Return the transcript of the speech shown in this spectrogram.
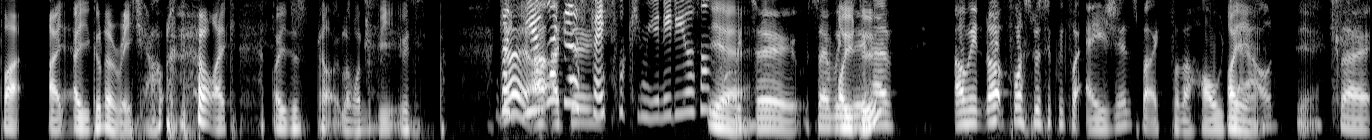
but. Are, Yeah. are you gonna reach out like or you just kind of want to be with like, No, do you have I- I like a do- Facebook community or something? yeah We do. So we Oh, do, do? have I mean not for specifically for Asians, but like for the whole Oh, yeah. Town. yeah So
